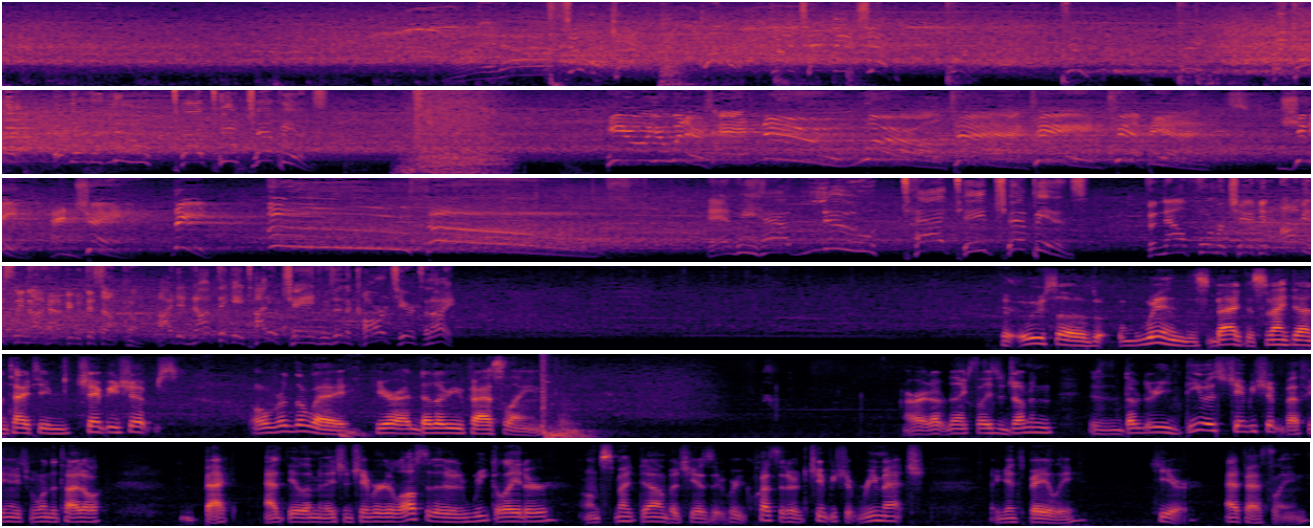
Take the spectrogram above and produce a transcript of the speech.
And we have new tag team champions. The now former champion obviously not happy with this outcome. I did not think a title change was in the cards here tonight. The Usos wins back the SmackDown Tag Team Championships over the way here at WWE Fastlane. Alright, up next, ladies and gentlemen, is the WWE Divas Championship. Beth Phoenix won the title back at the Elimination Chamber. She lost it a week later on SmackDown, but she has requested her championship rematch against Bayley here at Fastlane.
